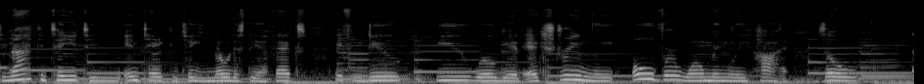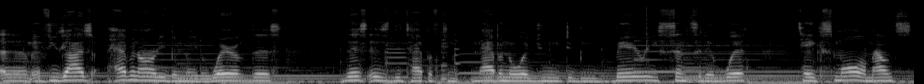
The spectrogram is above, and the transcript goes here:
do not continue to intake until you notice the effects. If you do, you will get extremely, overwhelmingly high. So, um, if you guys haven't already been made aware of this, this is the type of cannabinoid you need to be very sensitive with. Take small amounts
